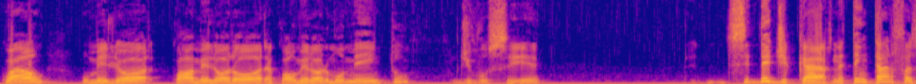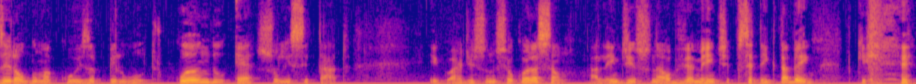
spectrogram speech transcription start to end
Qual o melhor, qual a melhor hora, qual o melhor momento de você se dedicar, né, tentar fazer alguma coisa pelo outro, quando é solicitado. E guarde isso no seu coração. Além disso, né, obviamente, você tem que estar bem, porque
